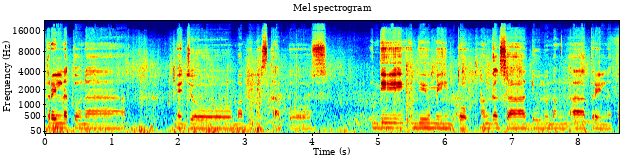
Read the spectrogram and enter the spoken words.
trail na to na medyo mabilis tapos hindi hindi humihinto hanggang sa dulo ng ah, trail na to.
